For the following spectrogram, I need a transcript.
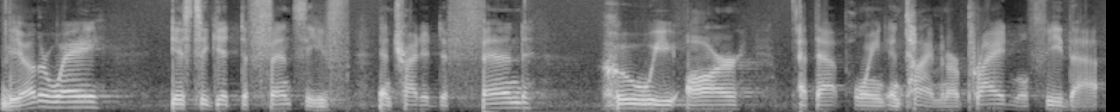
the other way is to get defensive and try to defend who we are at that point in time, and our pride will feed that.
